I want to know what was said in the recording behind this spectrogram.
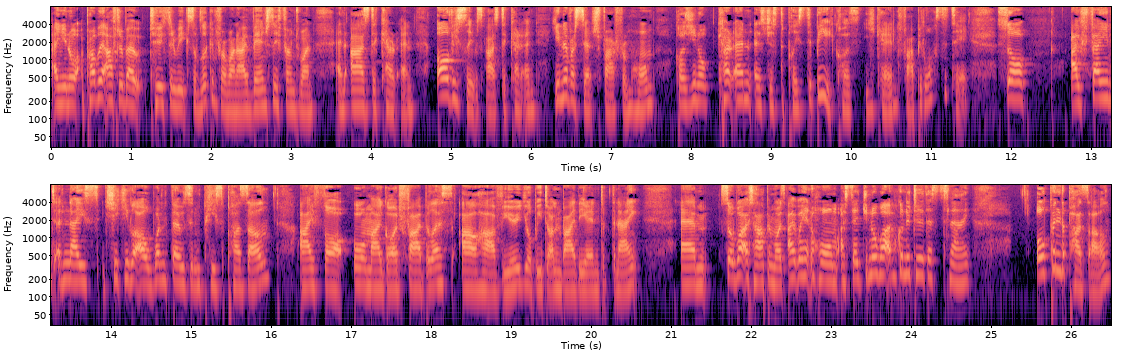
And you know, probably after about two, three weeks of looking for one, I eventually found one in Asda Kirkton. Obviously, it was Asda Kirkton. You never search far from home because you know, Kirkton is just the place to be because you can fabulosity. So, I found a nice, cheeky little 1,000 piece puzzle. I thought, oh my god, fabulous, I'll have you. You'll be done by the end of the night. Um, so, what had happened was, I went home, I said, you know what, I'm going to do this tonight. Opened the puzzle.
